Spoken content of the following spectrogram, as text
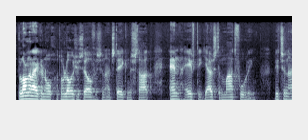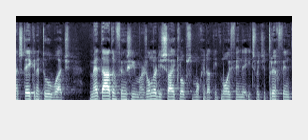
Belangrijker nog, het horloge zelf is in uitstekende staat en heeft de juiste maatvoering. Dit is een uitstekende toolwatch met datumfunctie, maar zonder die Cyclops, mocht je dat niet mooi vinden. Iets wat je terugvindt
